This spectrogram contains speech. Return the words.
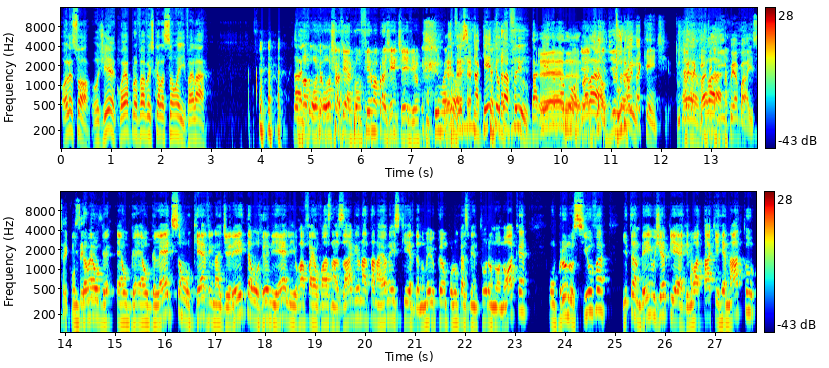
olha só, hoje qual é a provável escalação aí? Vai lá. Ô, ô, Xavier, confirma pra gente aí, viu? Confirma aí, se tá quente ou tá frio. Tá quente é, ou tá bom? Vai lá. Não, tudo vai estar tá quente. Tudo é, vai estar tá quente lá. aqui em Cuiabá, isso aí com então certeza. é o, é, o, é o Gladson, o Kevin na direita, o Raniel e o Rafael Vaz na zaga e o Natanael na esquerda. No meio campo, o Lucas Ventura, o Nonoca, o Bruno Silva e também o Jean-Pierre. No ataque, Renato,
